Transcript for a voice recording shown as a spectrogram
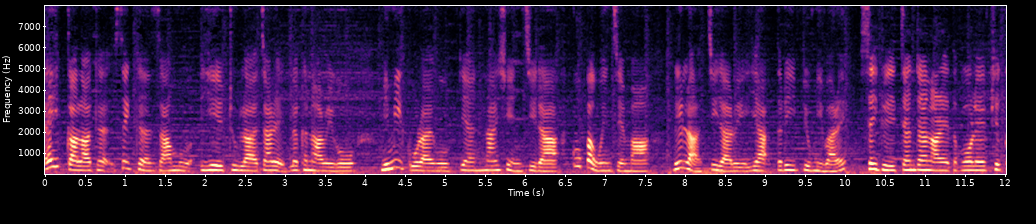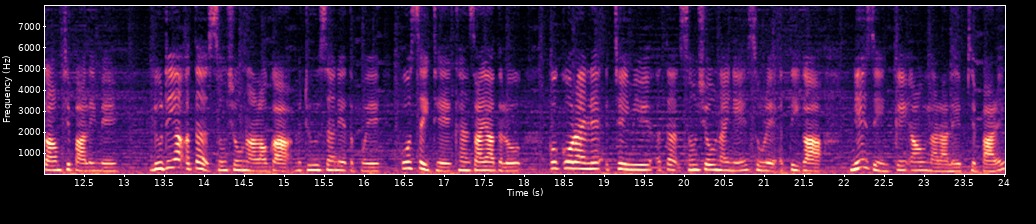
အဲ့ဒီကာလထက်စိတ်ခံစားမှုအရေးထူလာကြတဲ့လက္ခဏာတွေကိုမိမိကိုယ်တိုင်ကိုပြန်နှိုင်းယှဉ်ကြည့်တာကိုယ့်ပတ်ဝန်းကျင်မှာလေ့လာကြည့်တာတွေအရသတိပြုမိပါတယ်စိတ်တွေကြမ်းတမ်းလာတဲ့သဘောလည်းဖြစ်ကောင်းဖြစ်ပါလိမ့်မယ် လူတယောက်အသက်ဆုံးရှုံးတာတော့ကမထူးဆန်းတဲ့သပွဲကိုယ်စိတ်ထဲခံစားရတယ်လို့ကိုကိုယ်တိုင်လည်းအချိန်မီအသက်ဆုံးရှုံးနိုင်တယ်ဆိုတဲ့အသည့်ကနေ့စဉ်ကိန်းအောင်လာတာလည်းဖြစ်ပါတယ်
